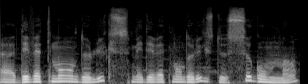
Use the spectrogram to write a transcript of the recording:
euh, des vêtements de luxe, mais des vêtements de luxe de seconde main,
